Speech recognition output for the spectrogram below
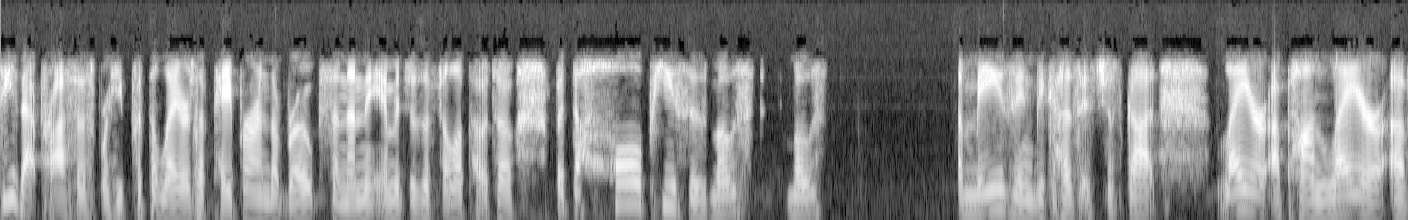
see that process where he put the layers of paper and the ropes and then the images of Houto. But the whole piece is most, most amazing because it's just got layer upon layer of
